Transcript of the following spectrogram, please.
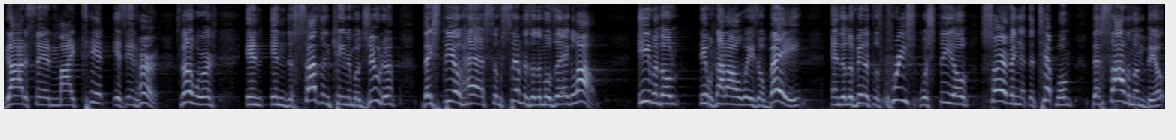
God is saying, My tent is in her. So, in other words, in, in the southern kingdom of Judah, they still had some semblance of the Mosaic law. Even though it was not always obeyed, and the Levitical priests were still serving at the temple that Solomon built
